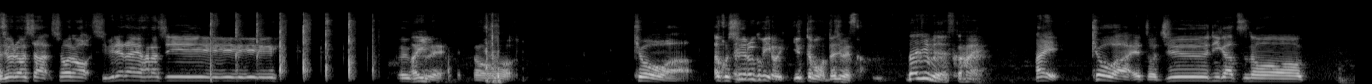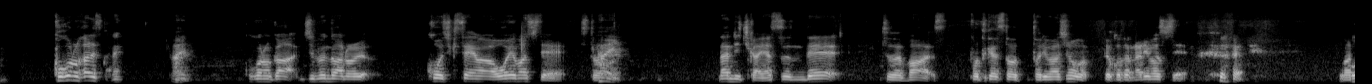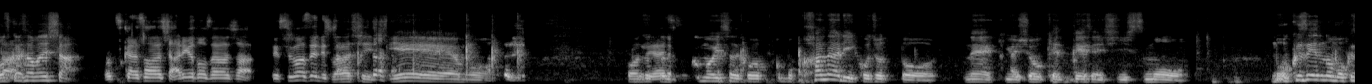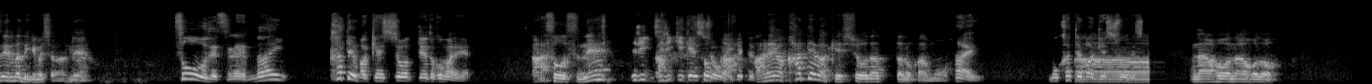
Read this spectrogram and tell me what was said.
始まりました。ショーのしびれない話。ということで、はいえっと、今日は、あ、これ収録日を言っても大丈夫ですか？大丈夫ですか？はい。はい。今日は、えっと、12月の9日ですかね。はい。9日、自分のあの、公式戦は終えまして、ちょっとはい。何日か休んで、ちょっとまあ、ポッドキャストを撮りましょうということになりまして。お疲れ様でした。お疲れ様でした。ありがとうございました。ですみませんでした。素晴らしい。いやいやもう。こうちょっとね僕も一緒こうもうかなりこうちょっとね、優勝決定戦進出も、目前の目前まで行きましたからね。そうですね。ない勝てば決勝っていうところまであ、そうですね。自力自力決勝があれは勝てば決勝だったのかも。はい。もう勝てば決勝でした。あーなるほど、なるほど。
